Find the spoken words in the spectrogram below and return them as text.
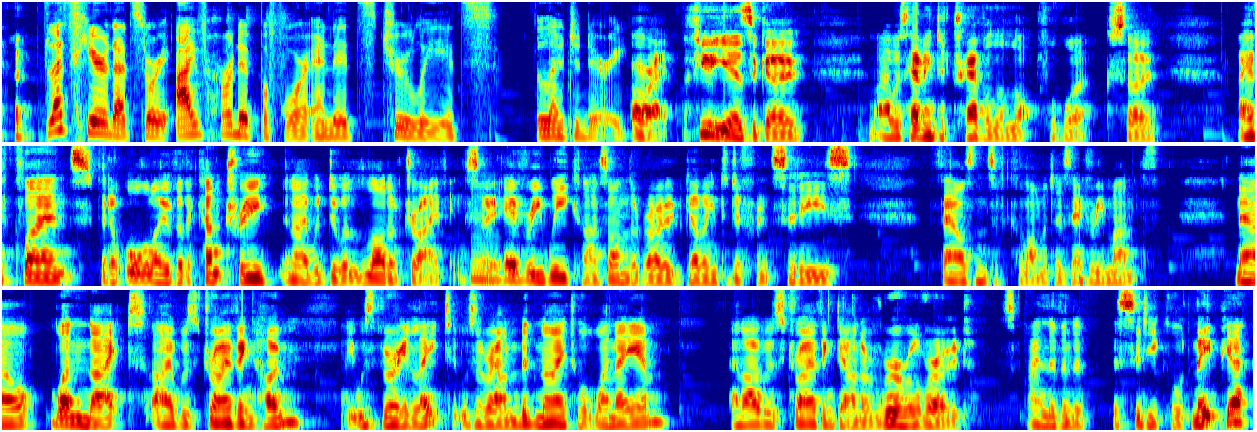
Let's hear that story. I've heard it before and it's truly it's legendary. All right. A few years ago, I was having to travel a lot for work. So I have clients that are all over the country, and I would do a lot of driving. So mm. every week I was on the road going to different cities, thousands of kilometers every month. Now, one night I was driving home. It was very late, it was around midnight or 1 a.m., and I was driving down a rural road. I live in a, a city called Napier,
